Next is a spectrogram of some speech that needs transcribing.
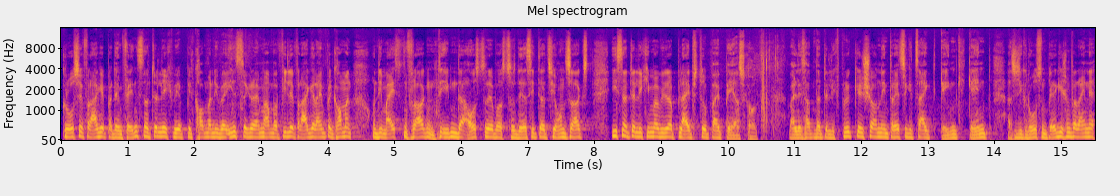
Große Frage bei den Fans natürlich. Wir bekommen über Instagram, haben wir viele Fragen reinbekommen und die meisten Fragen, die eben der Austria, was zu der Situation sagst, ist natürlich immer wieder, bleibst du bei Bearscott? Weil es hat natürlich Brücke schon Interesse gezeigt, Genk, Gent, also die großen belgischen Vereine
